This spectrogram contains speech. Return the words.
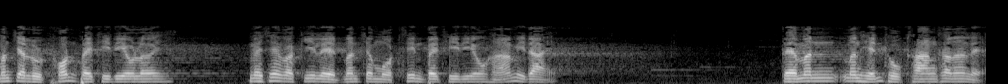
มันจะหลุดพ้นไปทีเดียวเลย ไม่ใช่ว่ากิเลสมันจะหมดสิ้นไปทีเดียวหาไม่ได้ แต่มันมันเห็นถูกทางเท่านั้นแหละ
